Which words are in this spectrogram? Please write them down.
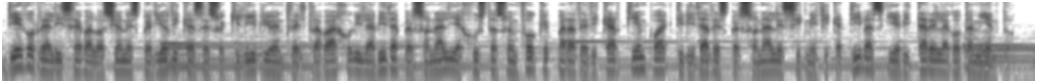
Diego realiza evaluaciones periódicas de su equilibrio entre el trabajo y la vida personal y ajusta su enfoque para dedicar tiempo a actividades personales significativas y evitar el agotamiento.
